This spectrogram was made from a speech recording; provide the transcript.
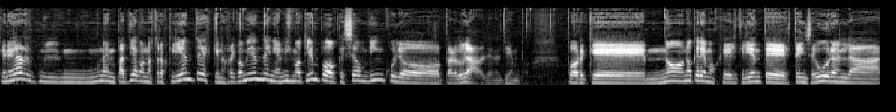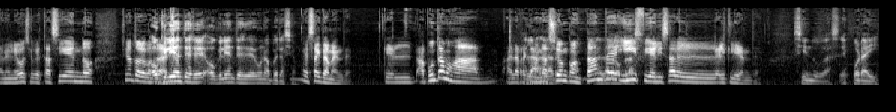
generar una empatía con nuestros clientes, que nos recomienden y al mismo tiempo que sea un vínculo perdurable en el tiempo. Porque no, no queremos que el cliente esté inseguro en, la, en el negocio que está haciendo, sino todo lo O contrario. clientes, de, o clientes de una operación. Exactamente. Que el- apuntamos a, a la recomendación constante y fidelizar el, el cliente. Sin dudas, es por ahí.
